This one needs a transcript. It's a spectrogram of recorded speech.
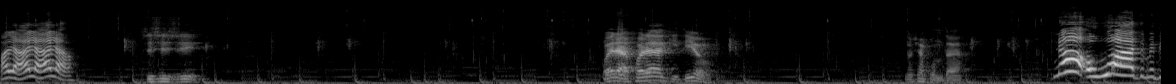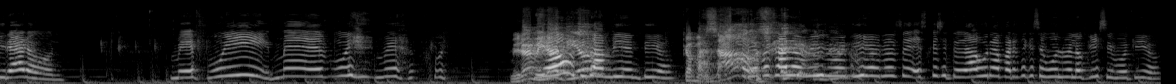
¡Hala, hala, hala! Sí, sí, sí. Fuera, fuera de aquí, tío. No sé apuntar. ¡No! ¡Oh, what! ¡Me tiraron! ¡Me fui! ¡Me fui! ¡Me fui! Mira, mira, no, tío. tú también, tío. ¿Qué ha pasado? Me ha pasado lo mismo, tío. No sé, es que si te da una parece que se vuelve loquísimo, tío.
